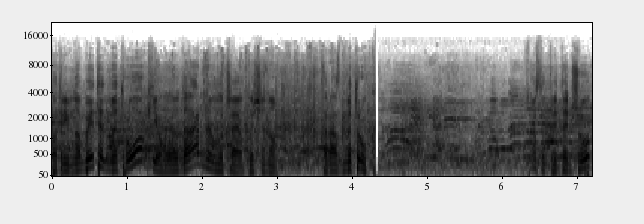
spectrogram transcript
Потрібно бити. Дмитрук. Його удар не влучає в площину. Тарас Дмитрук. Ось тут Вітенчук.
